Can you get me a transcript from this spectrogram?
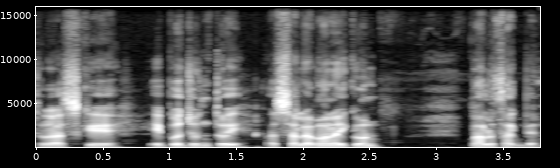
তো আজকে এই পর্যন্তই। আসসালামু আলাইকুম। ভালো থাকবেন।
